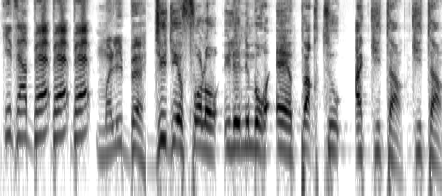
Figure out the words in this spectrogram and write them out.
Kita bɛɛ bɛɛ bɛɛ Mali bɛɛ DJ Fɔlɔ il est numéro 1 partout à Kita Kita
